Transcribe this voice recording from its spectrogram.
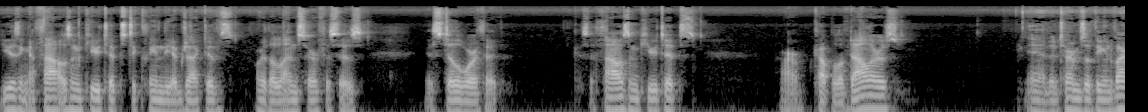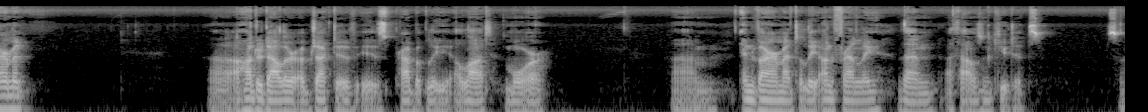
Using a thousand Q-tips to clean the objectives or the lens surfaces is still worth it because a thousand Q-tips are a couple of dollars and in terms of the environment uh, a hundred dollar objective is probably a lot more um, environmentally unfriendly than a thousand Q-tips. So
